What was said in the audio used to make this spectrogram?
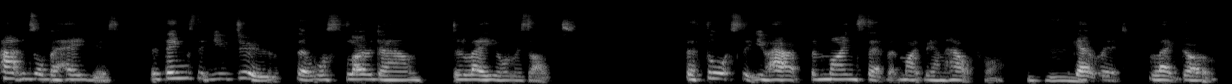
patterns, or behaviors, the things that you do that will slow down, delay your results. The thoughts that you have, the mindset that might be unhelpful, mm-hmm. get rid, let go.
